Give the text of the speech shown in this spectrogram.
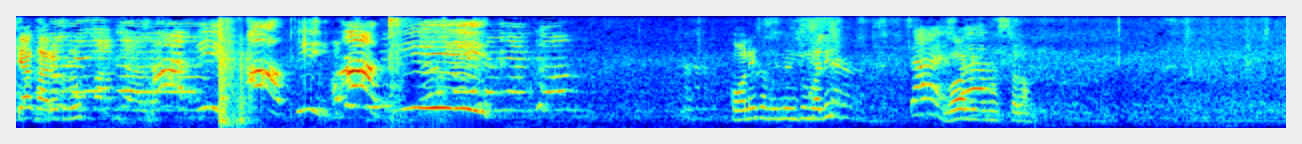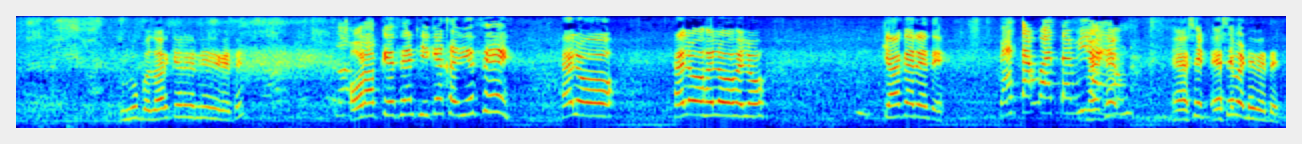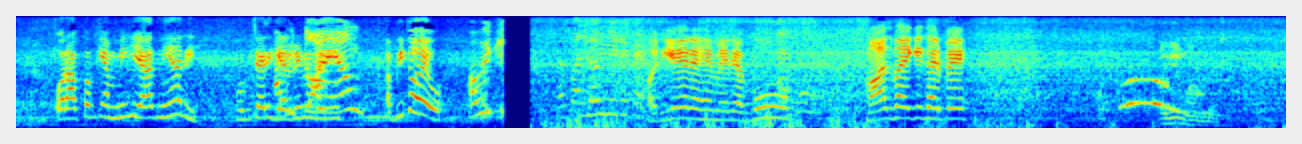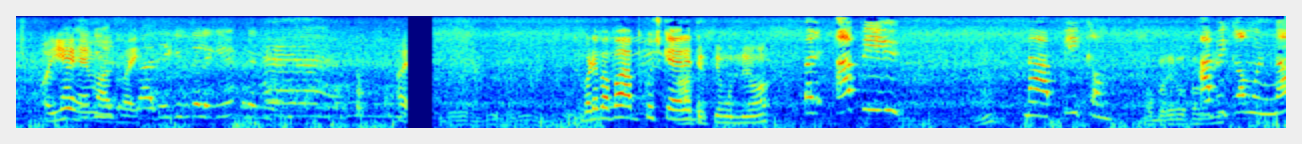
क्या खा रहे हो तुम कौन है समझ तुम वाली वालेकुम अस्सलाम तुम लोग बाज़ार क्या करने गए थे? और आप कैसे हैं? ठीक है? खैरियत से? हेलो हेलो हेलो हेलो क्या कर रहे थे? बैठे ऐसे ऐसे बैठे हुए थे। और आपको आपकी अम्मी की याद नहीं आ रही? वो बेचारी गैलरी में खड़ी है। अभी तो आए वो और ये रहे मेरे अबू। माज भाई के घर पे। और ये है माज भाई। बड़े पापा आप कुछ कह रहे थे? किसके मुन्ने हो मैं आप ही कम बड़े पापा आप ही का मुन्ना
